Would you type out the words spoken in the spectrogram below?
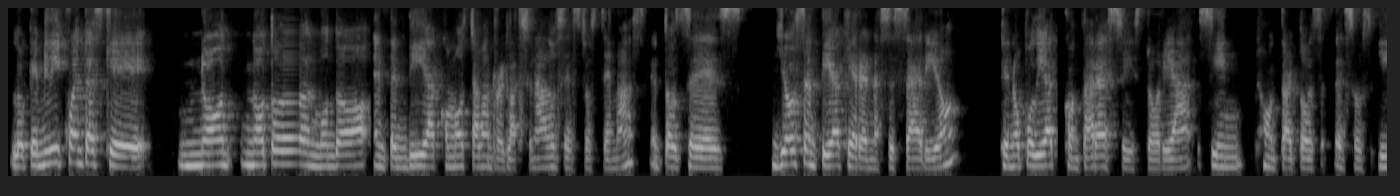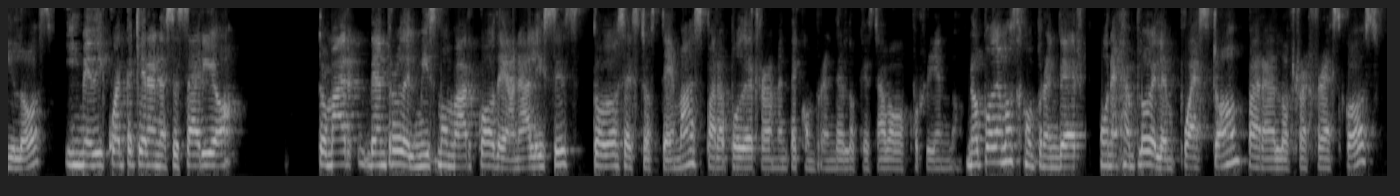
Lo que me di cuenta es que no, no todo el mundo entendía cómo estaban relacionados estos temas. Entonces, yo sentía que era necesario que no podía contar esa historia sin juntar todos esos hilos. Y me di cuenta que era necesario tomar dentro del mismo marco de análisis todos estos temas para poder realmente comprender lo que estaba ocurriendo. No podemos comprender un ejemplo del impuesto para los refrescos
